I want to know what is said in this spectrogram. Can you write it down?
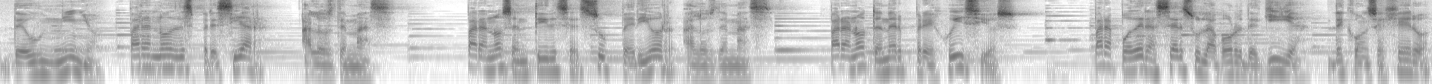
de un niño, para no despreciar a los demás, para no sentirse superior a los demás, para no tener prejuicios, para poder hacer su labor de guía, de consejero,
